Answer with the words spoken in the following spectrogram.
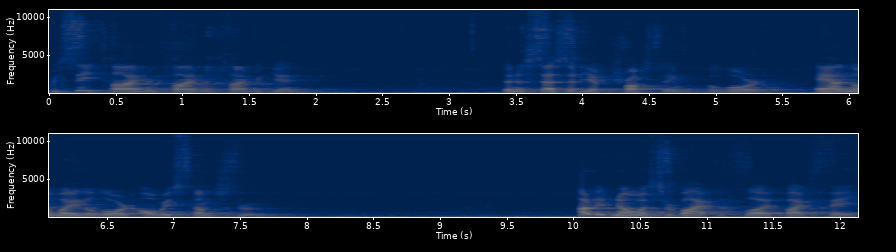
We see time and time and time again the necessity of trusting the Lord and the way the Lord always comes through. How did Noah survive the flood? By faith.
